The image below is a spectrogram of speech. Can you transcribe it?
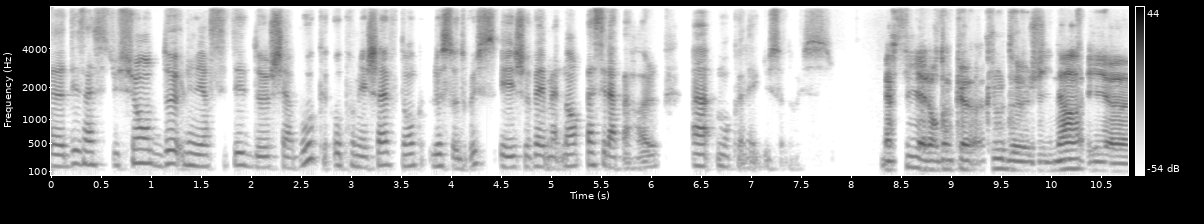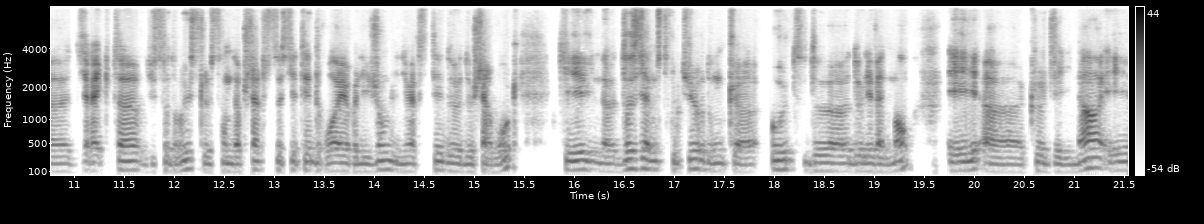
euh, des institutions de l'Université de Sherbrooke, au premier chef, donc, le SODRUS. Et je vais maintenant passer la parole à mon collègue du SODRUS. Merci. Alors donc Claude Gélina est directeur du SODRUS, le Centre de recherche Société, Droit et Religion de l'Université de, Sherbrooke, qui est une deuxième structure donc haute de, de l'événement. Et Claude Gélina est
